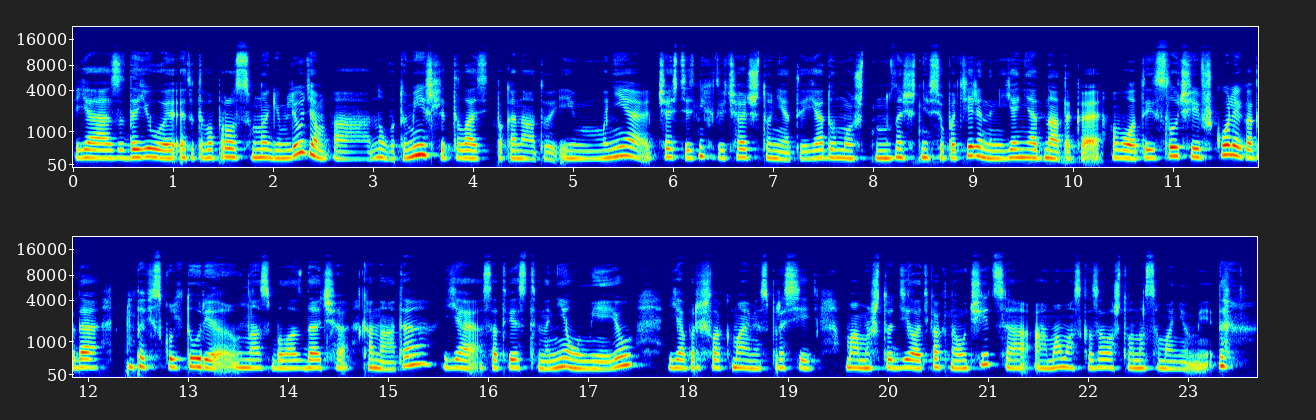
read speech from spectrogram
я задаю этот вопрос многим людям. А, ну вот умеешь ли ты лазить по канату? И мне часть из них отвечает, что нет. И я думаю, что ну значит не все потеряно, я не одна такая. Вот. И случаи в школе, когда по физкультуре у нас была сдача каната, я, соответственно, не умею. Я пришла к маме спросить, мама, что делать, как научиться, а мама сказала, что она сама не умеет.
